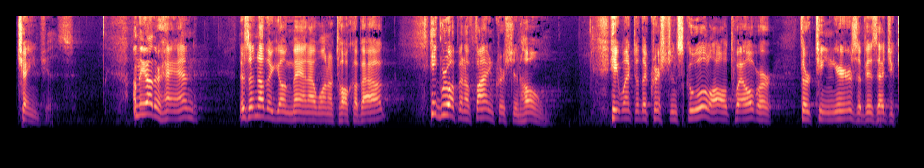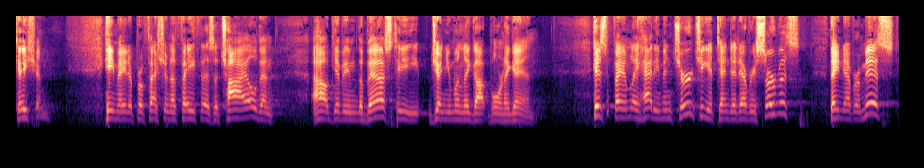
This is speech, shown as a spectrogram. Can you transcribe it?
changes. On the other hand, there's another young man I want to talk about. He grew up in a fine Christian home. He went to the Christian school all 12 or 13 years of his education. He made a profession of faith as a child, and I'll give him the best. He genuinely got born again. His family had him in church. He attended every service, they never missed.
